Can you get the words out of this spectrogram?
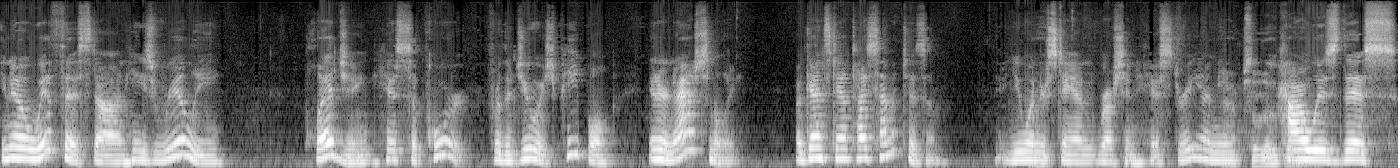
You know, with this, Don, he's really pledging his support for the Jewish people internationally against anti Semitism. You understand Russian history. I mean, Absolutely. how is this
